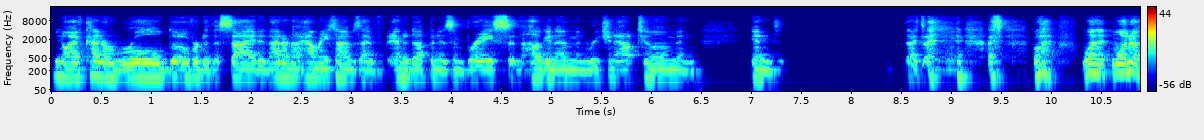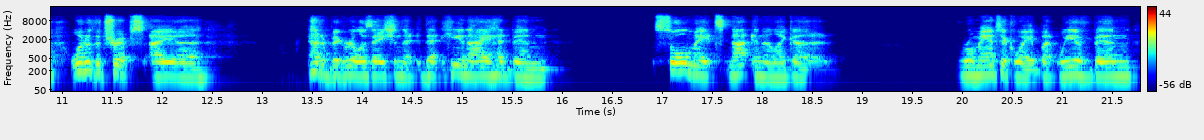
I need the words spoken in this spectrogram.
you know, I've kind of rolled over to the side, and I don't know how many times I've ended up in his embrace and hugging him and reaching out to him, and and I, I, one one of one of the trips I uh, had a big realization that that he and I had been soulmates, not in a like a romantic way, but we have been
